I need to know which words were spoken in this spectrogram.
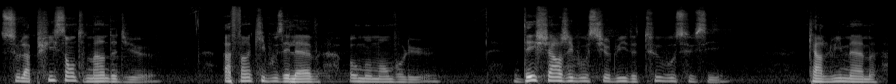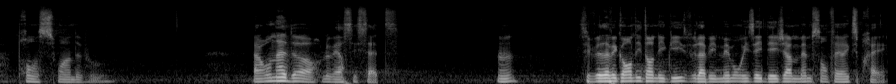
sous la puissante main de Dieu, afin qu'il vous élève au moment voulu. Déchargez-vous sur lui de tous vos soucis, car lui-même prend soin de vous. Alors on adore le verset 7. Hein? si vous avez grandi dans l'Église, vous l'avez mémorisé déjà, même sans faire exprès.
